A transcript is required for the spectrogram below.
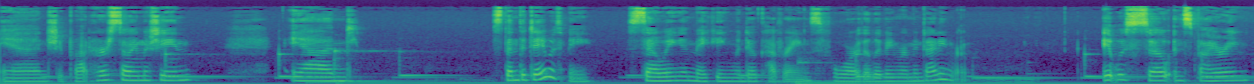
and she brought her sewing machine and spent the day with me sewing and making window coverings for the living room and dining room. It was so inspiring,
